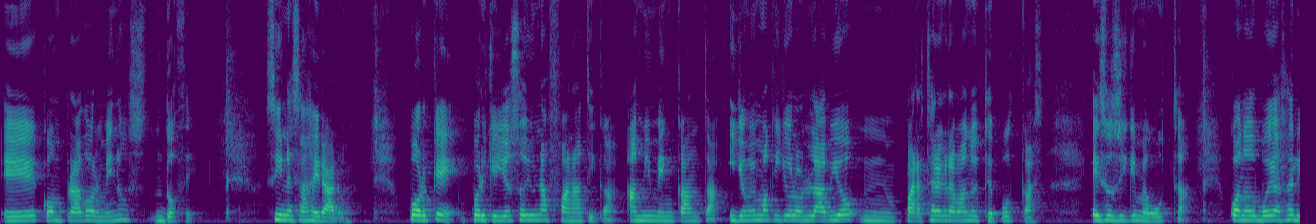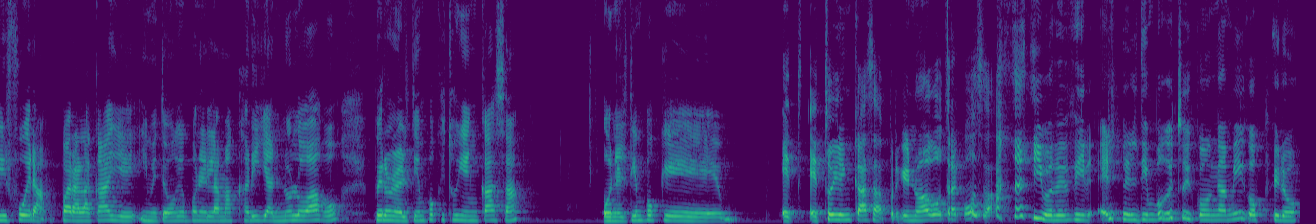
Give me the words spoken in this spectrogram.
he comprado al menos 12, sin exageraros. ¿Por qué? Porque yo soy una fanática, a mí me encanta y yo me maquillo los labios mm, para estar grabando este podcast. Eso sí que me gusta. Cuando voy a salir fuera para la calle y me tengo que poner la mascarilla, no lo hago, pero en el tiempo que estoy en casa o en el tiempo que estoy en casa porque no hago otra cosa. Iba a decir, en el tiempo que estoy con amigos, pero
